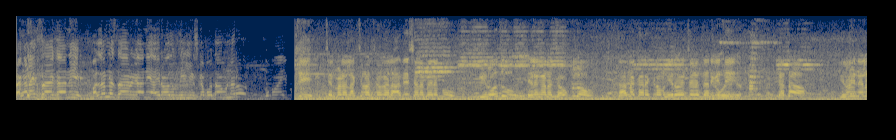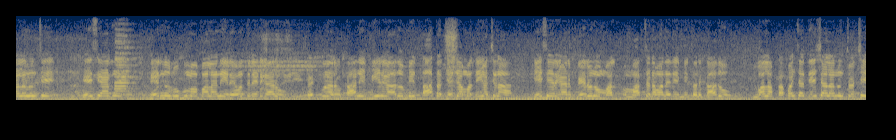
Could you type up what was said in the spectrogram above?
రంగనాయక సాగర్ కానీ మల్లన్న సాగర్ కానీ హైదరాబాద్కు నీళ్ళు తీసుకుపోతా ఉన్నారు. ఒకవైపు చెల్మడ లక్ష్మీనరసింహ గారి ఆదేశాల మేరకు ఈరోజు తెలంగాణ చౌక్లో ధర్నా కార్యక్రమం నిర్వహించడం జరిగింది. గత ఇరవై నెలల నుంచి కేసీఆర్ని పేరును రూపుమాపాలని రేవంత్ రెడ్డి గారు పెట్టుకున్నారు. కానీ మీరు కాదు మీ తాత జేజమ్మ దిగొచ్చిన కేసీఆర్ గారి పేరును మల్- మార్చడం అనేది మీతో కాదు. ఇవాళ ప్రపంచ దేశాల నుంచి వచ్చి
